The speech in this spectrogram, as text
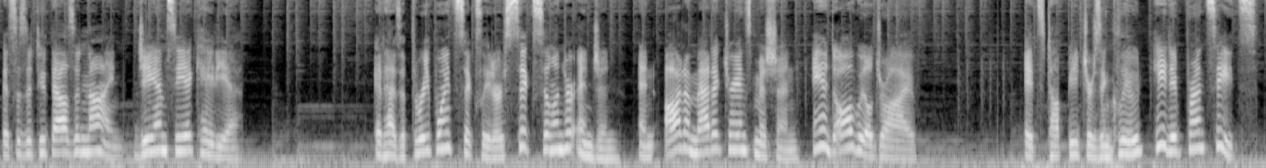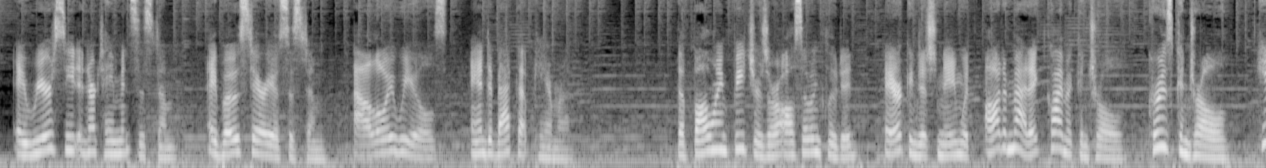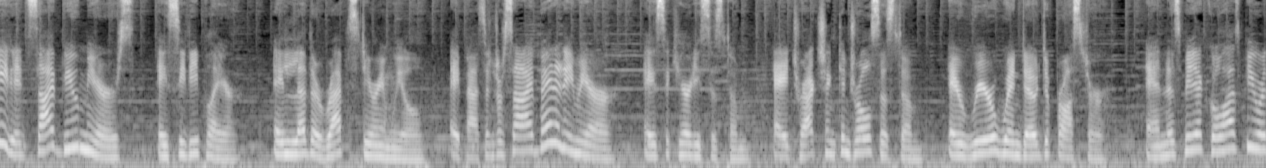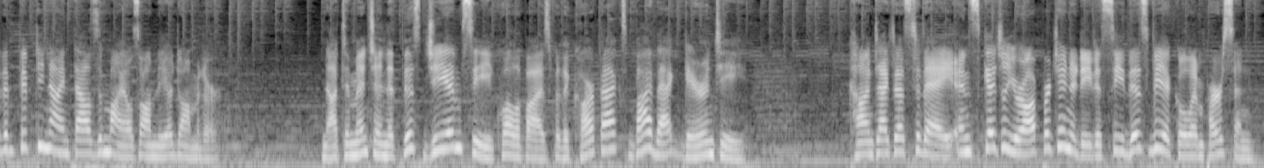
This is a 2009 GMC Acadia. It has a 3.6-liter six-cylinder engine, an automatic transmission, and all-wheel drive. Its top features include heated front seats, a rear seat entertainment system, a Bose stereo system, alloy wheels, and a backup camera. The following features are also included air conditioning with automatic climate control, cruise control, heated side view mirrors, a CD player, a leather wrapped steering wheel, a passenger side vanity mirror, a security system, a traction control system, a rear window defroster, and this vehicle has fewer than 59,000 miles on the odometer. Not to mention that this GMC qualifies for the Carfax buyback guarantee. Contact us today and schedule your opportunity to see this vehicle in person.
